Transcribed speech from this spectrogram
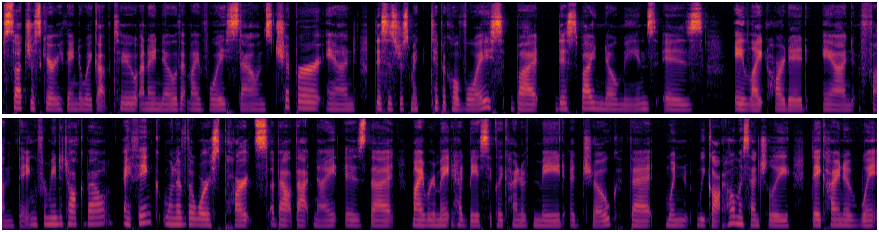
such a scary thing to wake up to. And I know that my voice sounds chipper and this is just my typical voice, but this by no means is a lighthearted and fun thing for me to talk about. I think one of the worst parts about that night is that my roommate had basically kind of made a joke that when we got home, essentially, they kind of went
